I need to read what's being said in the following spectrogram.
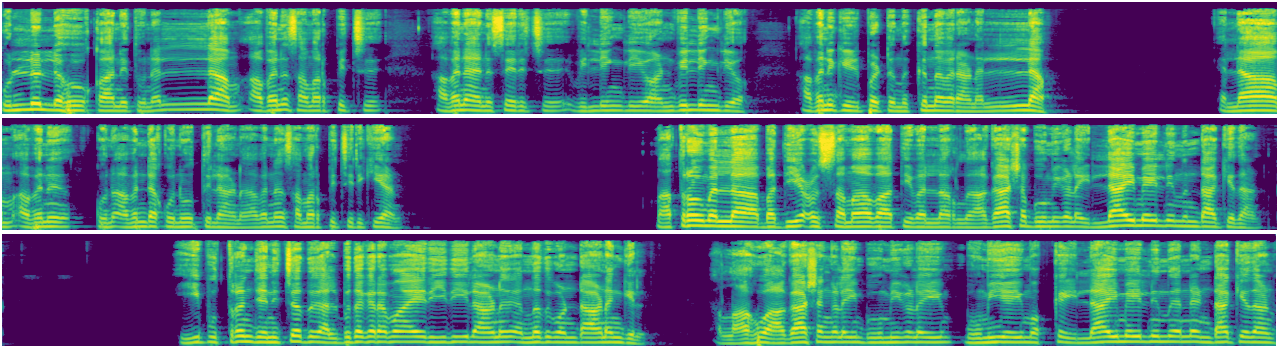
കുല്ലുല്ലഹു ലഹു എല്ലാം അവന് സമർപ്പിച്ച് അവനനുസരിച്ച് വില്ലിംഗ്ലിയോ അൺവില്ലിംഗ്ലിയോ അവന് കീഴ്പ്പെട്ട് നിൽക്കുന്നവരാണെല്ലാം. എല്ലാം അവന് അവന്റെ കുനൂത്തിലാണ് അവനെ സമർപ്പിച്ചിരിക്കുകയാണ്. മാത്രവുമല്ല ബദിയ സമാവാത്തി വല്ലർൽ ആകാശഭൂമികളെ ഇല്ലായ്മയിൽ നിന്നുണ്ടാക്കിയതാണ്. ഈ പുത്രൻ ജനിച്ചത് അത്ഭുതകരമായ രീതിയിലാണ് എന്നതുകൊണ്ടാണെങ്കിൽ അള്ളാഹു ആകാശങ്ങളെയും ഭൂമികളെയും ഭൂമിയെയും ഒക്കെ ഇല്ലായ്മയിൽ നിന്ന് തന്നെ ഉണ്ടാക്കിയതാണ്.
